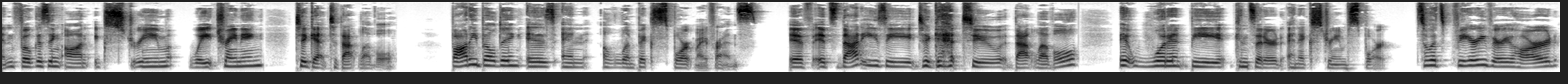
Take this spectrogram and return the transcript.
and focusing on extreme weight training to get to that level. Bodybuilding is an Olympic sport, my friends. If it's that easy to get to that level, it wouldn't be considered an extreme sport. So it's very, very hard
